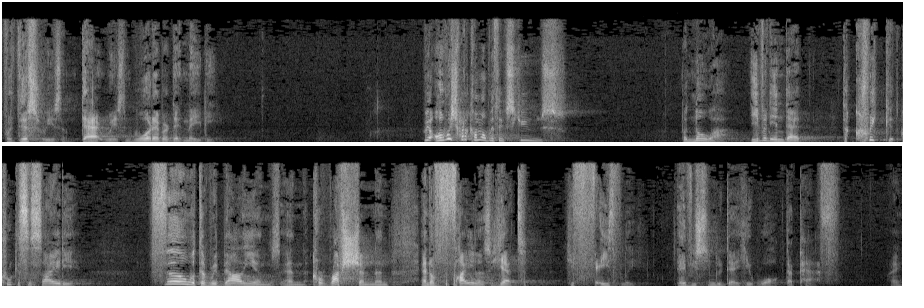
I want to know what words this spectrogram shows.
for this reason, that reason, whatever that may be. We always try to come up with excuse. But Noah, even in that, the crooked, crooked society, filled with the rebellions and corruption and, and the violence, yet he faithfully, every single day, he walked that path. Right?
